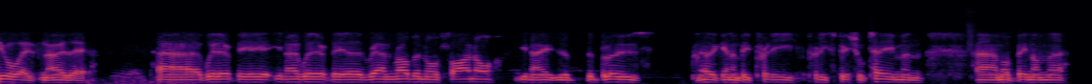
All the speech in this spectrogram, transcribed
you always know that uh, whether it be you know whether it be a round robin or final, you know the, the Blues are going to be pretty pretty special team, and um, I've been on the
